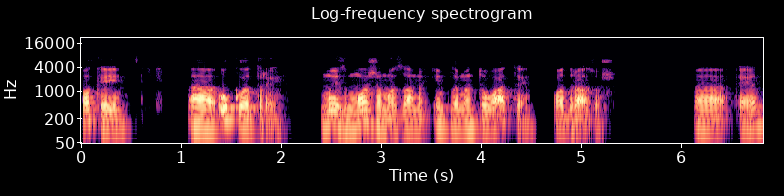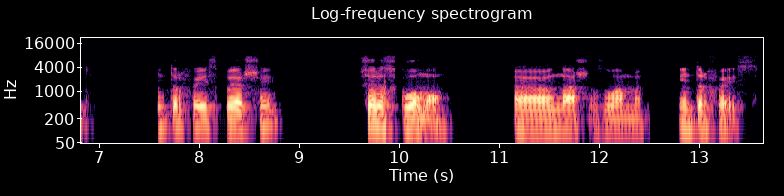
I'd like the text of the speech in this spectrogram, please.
Окей. Е, У котрий ми зможемо з вами імплементувати одразу ж е, add інтерфейс перший, через кому наш з вами інтерфейс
